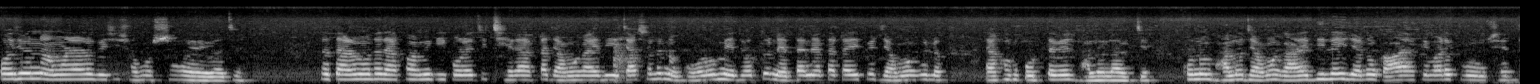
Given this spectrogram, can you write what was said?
ওই জন্য আমার আরও বেশি সমস্যা হয়ে গেছে। তো তার মধ্যে দেখো আমি কি করেছি, ছেঁড়া একটা জামা গায়ে দিয়েছি। আসলে না, গরমে যত নেতা নেতা টাইপের জামাগুলো এখন পরতে বেশ ভালো লাগছে। কোনো ভালো জামা গায়ে দিলেই যেন গা একেবারে সেদ্ধ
